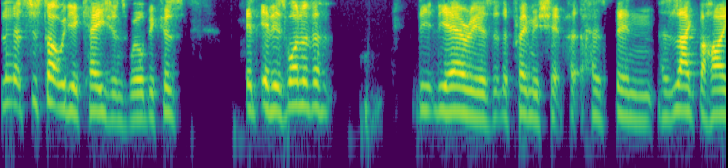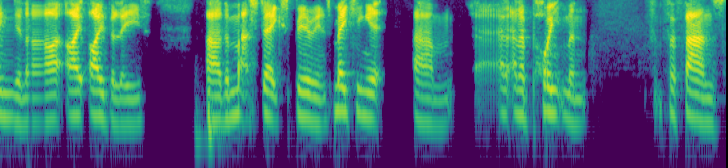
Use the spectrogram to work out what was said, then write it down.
let's just start with the occasions, Will, because it, it is one of the, the, the areas that the Premiership has been has lagged behind in. I I, I believe uh, the match day experience, making it um, an, appointment for fans.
